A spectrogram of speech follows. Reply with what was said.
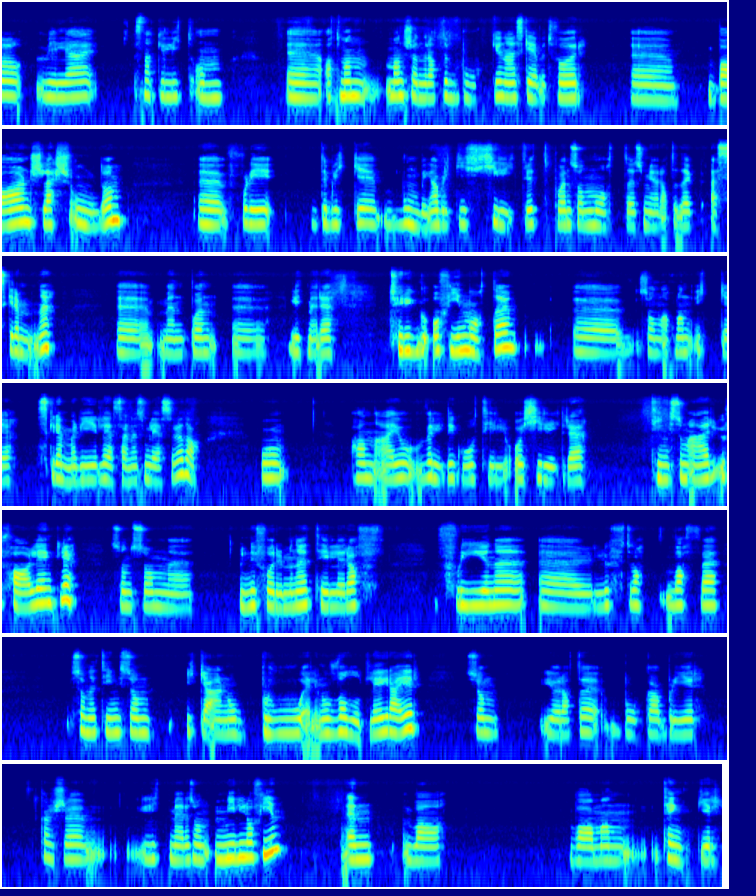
vil jeg snakke litt om eh, at man, man, skjønner at boken er skrevet for eh, barn slash ungdom. Eh, fordi det blir ikke Bombinga blir ikke skildret på en sånn måte som gjør at det er skremmende, eh, men på en eh, litt mer trygg og fin måte eh, sånn at man ikke skremmer de leserne som leser det, da. Og han er jo veldig god til å skildre ting som er ufarlige, egentlig. Sånn som eh, uniformene til Raff, flyene, eh, Luftwaffe Sånne ting som ikke er noe blod eller noe voldelige greier. Som gjør at eh, boka blir kanskje litt mer sånn mild og fin enn hva hva man tenker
